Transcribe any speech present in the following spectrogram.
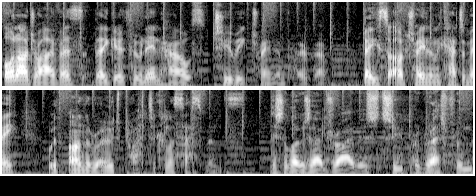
All our drivers, they go through an in-house two-week training programme based at our training academy with on-the-road practical assessments. This allows our drivers to progress from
